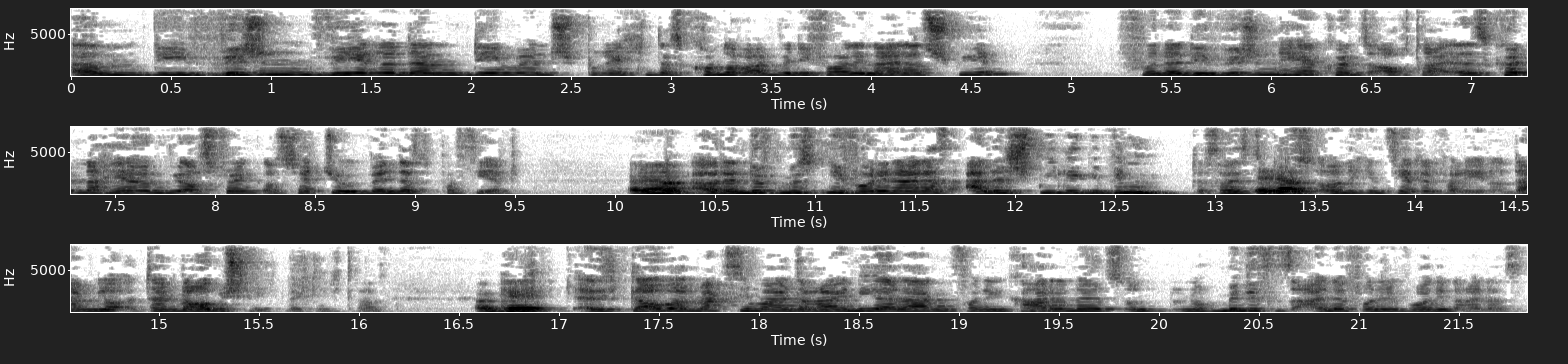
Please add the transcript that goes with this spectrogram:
Ähm, die Vision wäre dann dementsprechend, das kommt auf an, wie die 49ers spielen. Von der Division her könnte es auch drei. Also es könnte nachher irgendwie aus Frank aus Schedule, wenn das passiert. Ja. Aber dann dürfen, müssten die 49ers alle Spiele gewinnen. Das heißt, du Ja. musst auch nicht in Seattle verlieren. Und da, glaub- da glaube ich schlichtweg nicht dran. Okay. Also ich glaube maximal drei Niederlagen von den Cardinals und noch mindestens eine von den 49ers.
